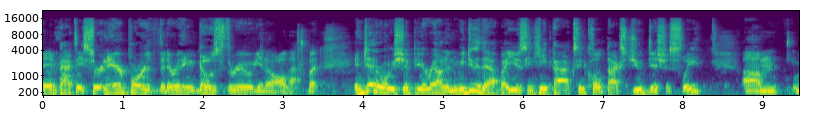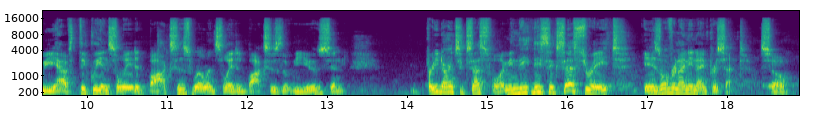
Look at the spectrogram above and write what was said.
impact a certain airport that everything goes through, you know, all that. But in general, we ship year round, and we do that by using heat packs and cold packs judiciously. Um, we have thickly insulated boxes, well insulated boxes that we use, and pretty darn successful. I mean, the, the success rate is over 99%. So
